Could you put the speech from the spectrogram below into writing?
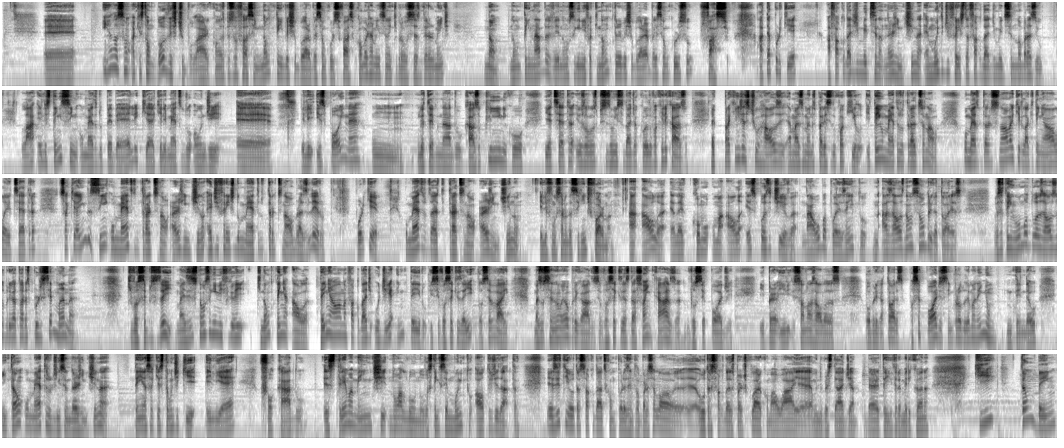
É, em relação à questão do vestibular, quando as pessoas falam assim, não tem vestibular, vai ser um curso fácil, como eu já mencionei aqui para vocês anteriormente, não, não tem nada a ver, não significa que não ter vestibular vai ser um curso fácil. Até porque a faculdade de medicina na Argentina é muito diferente da faculdade de medicina no Brasil. Lá eles têm sim o método PBL, que é aquele método onde é, ele expõe né, um, um, determinado caso clínico e etc. E os alunos precisam estudar de acordo com aquele caso. É, Para quem já assistiu House, é mais ou menos parecido com aquilo. E tem o método tradicional. O método tradicional é aquele lá que tem aula, etc. Só que ainda assim, o método tradicional argentino é diferente do método tradicional brasileiro. Por quê? O método tradicional argentino ele funciona da seguinte forma: a aula ela é como uma aula expositiva. Na UBA, por exemplo, as aulas não são obrigatórias. Você tem uma ou duas aulas obrigatórias por semana que você precisa ir, mas isso não significa que não tenha aula. Tem aula na faculdade o dia inteiro e se você quiser ir, você vai. Mas você não é obrigado. Se você quiser estudar só em casa, você pode ir só nas aulas obrigatórias, você pode sem problema nenhum, entendeu? Então, o método de ensino da Argentina tem essa questão de que ele é focado extremamente no aluno, você tem que ser muito autodidata. Existem outras faculdades, como por exemplo a Barcelona, eh, outras faculdades particulares, como a UAI, é a Universidade Aberta Interamericana, que também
